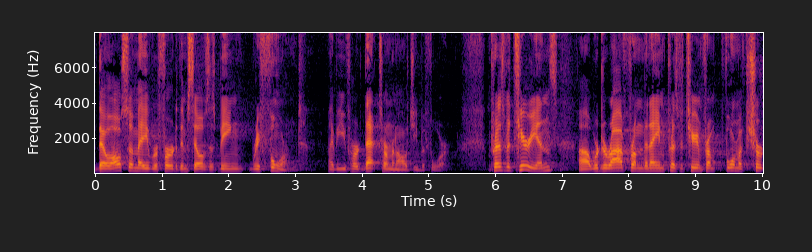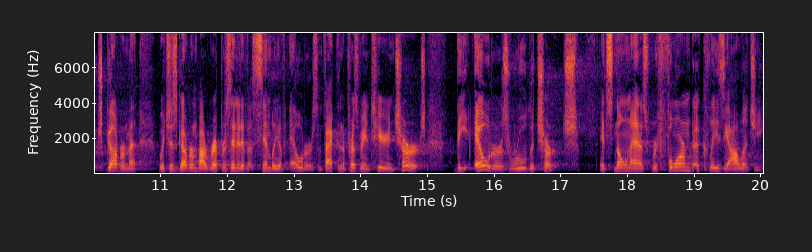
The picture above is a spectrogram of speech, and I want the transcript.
They'll also may refer to themselves as being Reformed. Maybe you've heard that terminology before. Presbyterians uh, were derived from the name Presbyterian from form of church government, which is governed by representative assembly of elders. In fact, in the Presbyterian church, the elders rule the church. It's known as Reformed ecclesiology.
